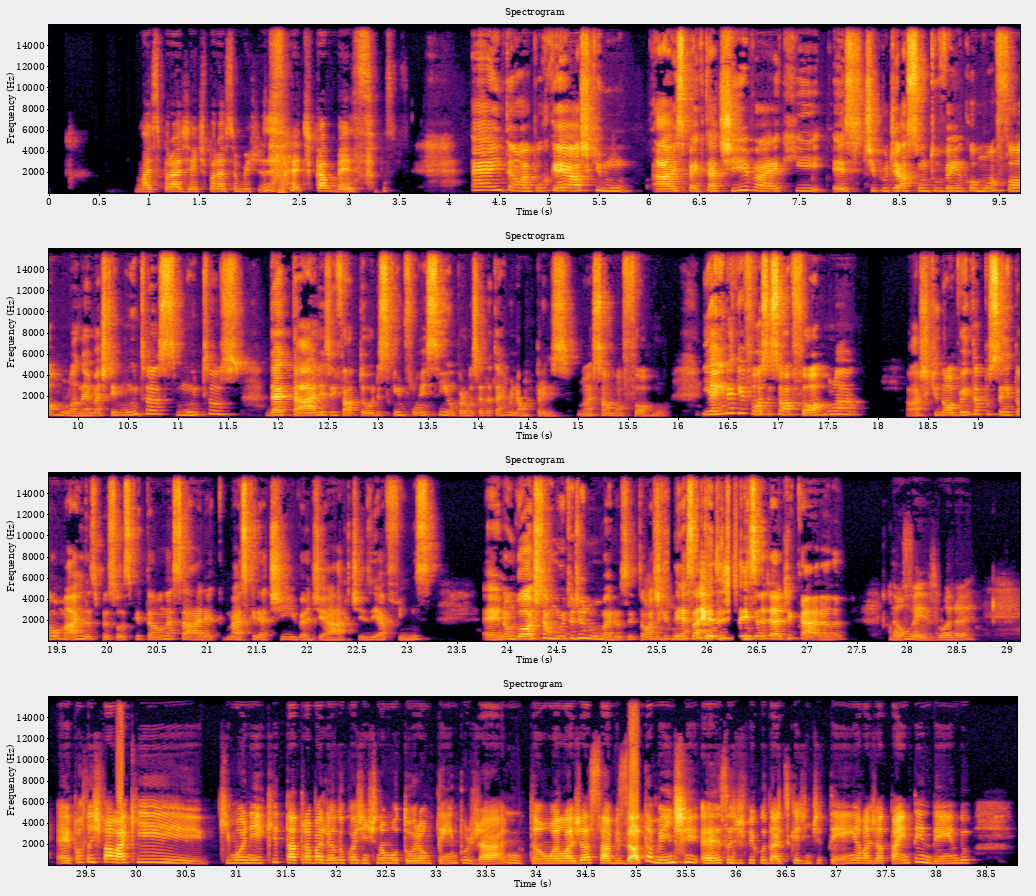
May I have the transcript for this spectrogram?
mas para a gente parece um bicho de sete cabeças. É, então, é porque eu acho que a expectativa é que esse tipo de assunto venha como uma fórmula, né? Mas tem muitas, muitos detalhes e fatores que influenciam para você determinar um preço, não é só uma fórmula. E ainda que fosse só a fórmula, acho que 90% ou mais das pessoas que estão nessa área mais criativa, de artes e afins, é, não gosta muito de números. Então, acho que tem essa resistência já de cara, né? Com não certeza. mesmo, né? É importante falar que, que Monique está trabalhando com a gente na Motor há um tempo já, então ela já sabe exatamente essas dificuldades que a gente tem, ela já está entendendo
